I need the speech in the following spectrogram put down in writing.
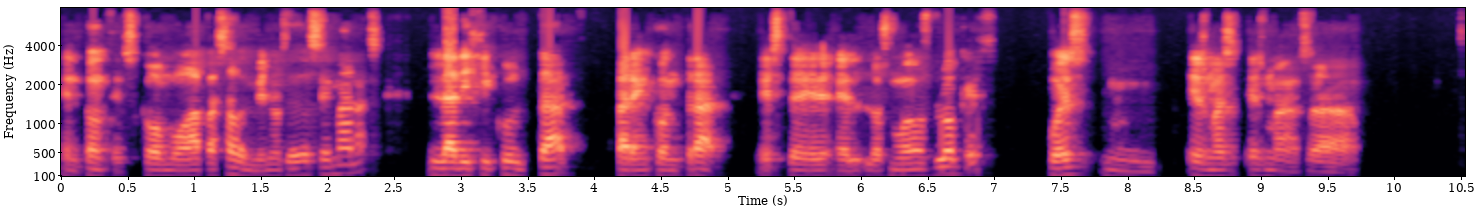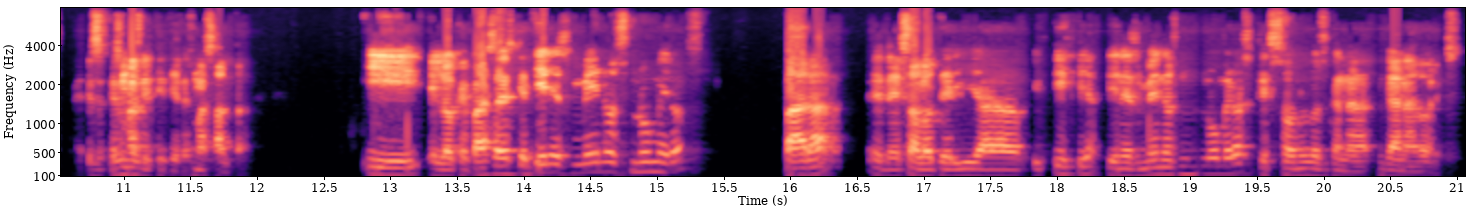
Entonces, como ha pasado en menos de dos semanas, la dificultad para encontrar este, los nuevos bloques, pues mm, es, más, es, más, uh, es, más difícil, es más alta. Y lo que pasa es que tienes menos números para, en esa lotería ficticia, tienes menos números que son los ganadores.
